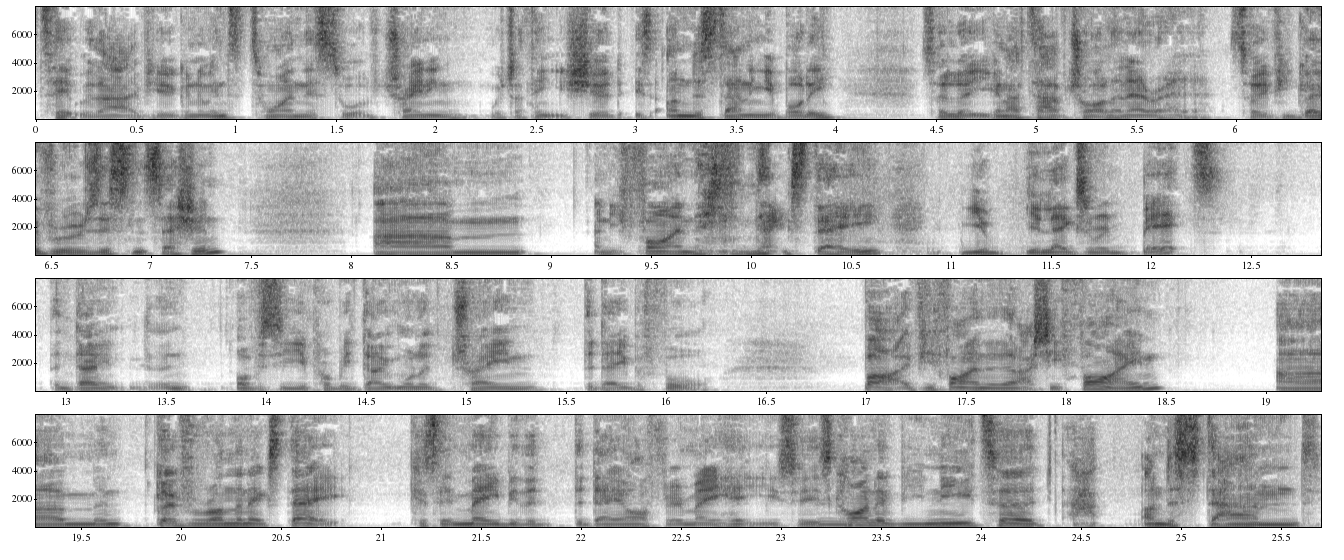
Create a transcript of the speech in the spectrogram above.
tip with that, if you're going to intertwine this sort of training, which I think you should, is understanding your body. So look, you're going to have to have trial and error here. So if you go for a resistance session, um, and you find the next day your, your legs are in bits, then don't, and obviously you probably don't want to train the day before. But if you find that they're actually fine, um, and go for a run the next day because it may be the, the day after it may hit you. So it's mm. kind of you need to understand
